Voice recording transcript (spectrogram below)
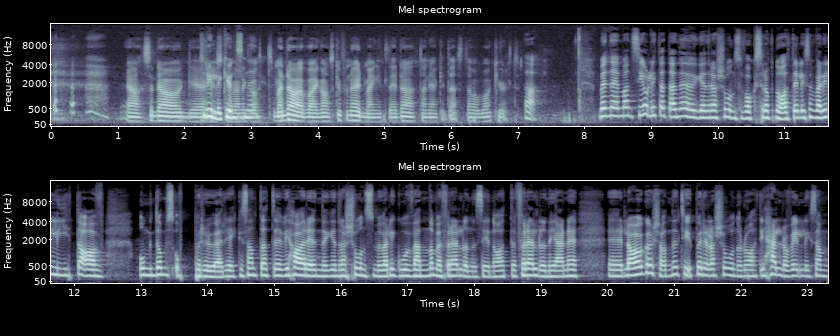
ja, så da òg eh, Tryllekunstner. Men da var jeg ganske fornøyd med, egentlig. Da at han gikk i dress. Det var bare kult. Ja. Men eh, man sier jo litt at denne generasjonen som vokser opp nå, at det er liksom veldig lite av ungdomsopprør. ikke sant? At eh, vi har en generasjon som er veldig gode venner med foreldrene sine, og at foreldrene gjerne eh, lager sånne typer relasjoner nå, at de heller vil liksom,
